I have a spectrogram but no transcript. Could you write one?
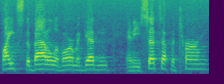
fights the Battle of Armageddon, and he sets up a term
